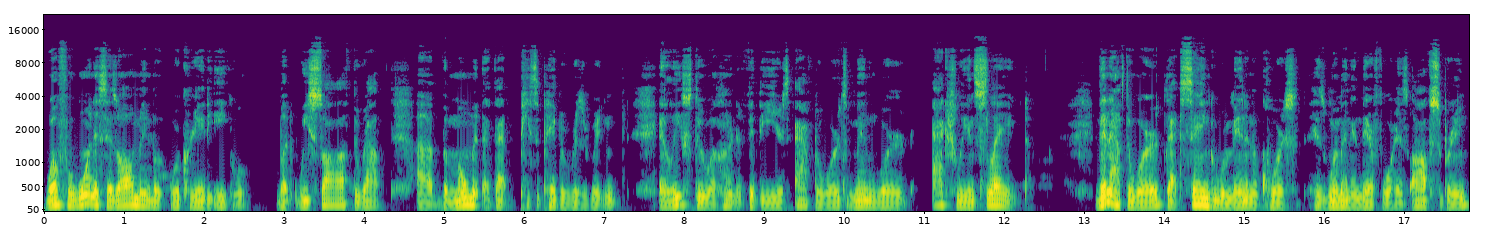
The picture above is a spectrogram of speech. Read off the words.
Well, for one, it says all men were created equal, but we saw throughout uh, the moment that that piece of paper was written, at least through 150 years afterwards, men were actually enslaved. Then afterward, that same group of men, and of course his women, and therefore his offspring,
